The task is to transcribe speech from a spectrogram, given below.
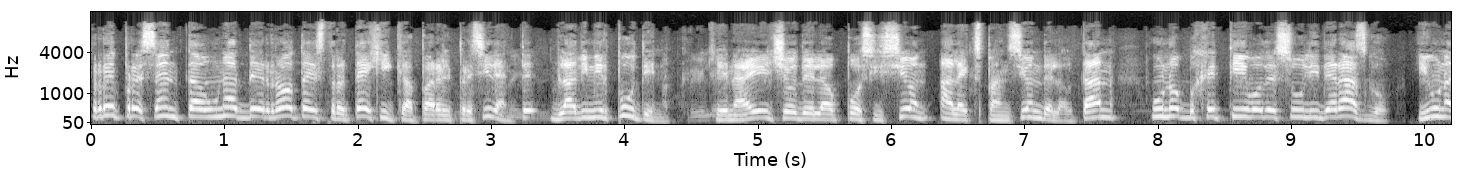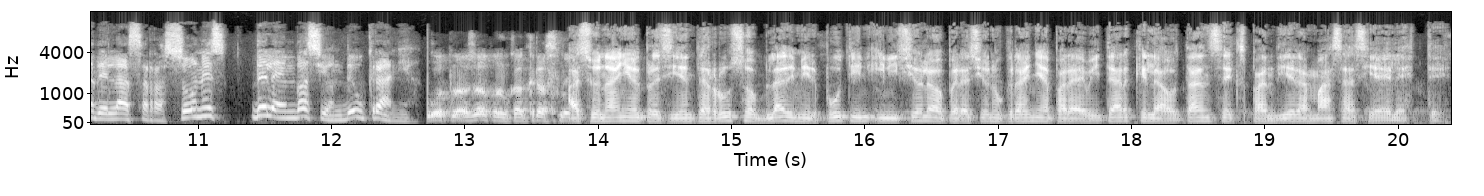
representa una derrota estratégica para el presidente Vladimir Putin, quien ha hecho de la oposición a la expansión de la OTAN un objetivo de su liderazgo y una de las razones de la invasión de Ucrania. Hace un año el presidente ruso Vladimir Putin inició la operación Ucrania para evitar que la OTAN se expandiera más hacia el este.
